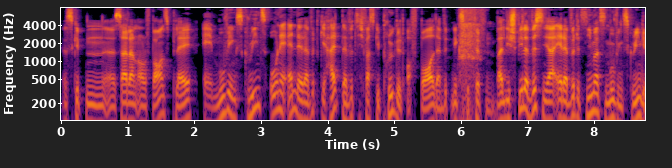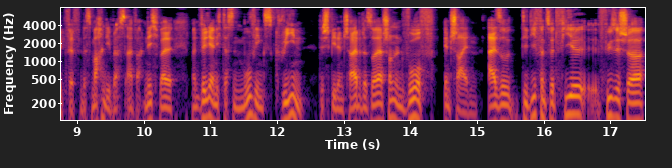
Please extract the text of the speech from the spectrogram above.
es gibt ein äh, Sideline Out-of-Bounds-Play, ey, Moving Screens ohne Ende, da wird gehalten, da wird sich was geprügelt off-Ball, da wird nichts gepfiffen. Weil die Spieler wissen ja, ey, da wird jetzt niemals ein Moving Screen gepfiffen. Das machen die Refs einfach nicht, weil man will ja nicht, dass ein Moving Screen das Spiel entscheidet. Das soll ja schon ein Wurf entscheiden. Also die Defense wird viel physischer.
